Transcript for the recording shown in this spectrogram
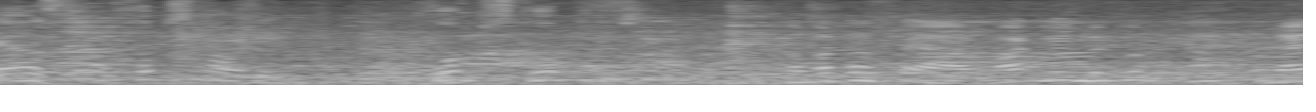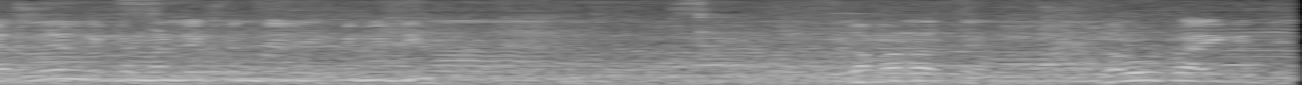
या खुब्स कॉफ़ी खुब्स खुब्स ज़बरदस्त है यार। वाकई बिल्कुल बेहतरीन रिकमेंडेशन दी दी? ज़बरदस्त है। ज़रूर ट्राई कीजिए।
